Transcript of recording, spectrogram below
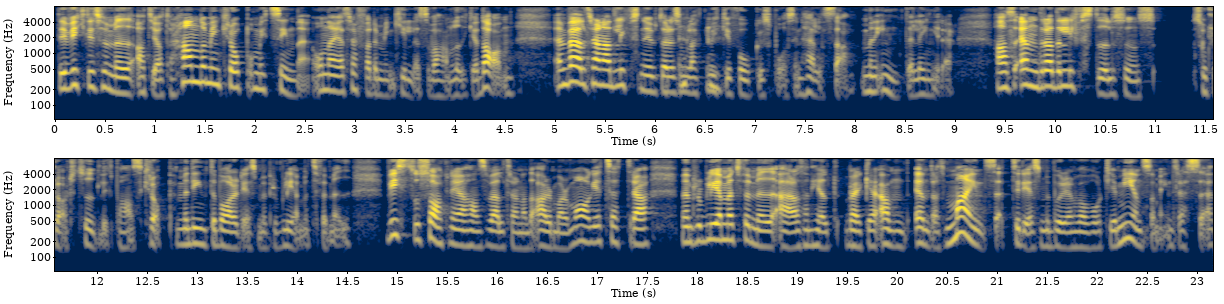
Det är viktigt för mig att jag tar hand om min kropp och mitt sinne och när jag träffade min kille så var han likadan. En vältränad livsnjutare som lagt mycket fokus på sin hälsa, men inte längre. Hans ändrade livsstil syns såklart tydligt på hans kropp, men det är inte bara det som är problemet för mig. Visst så saknar jag hans vältränade armar och mage etc. Men problemet för mig är att han helt verkar ändrat mindset till det som i början var vårt gemensamma intresse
